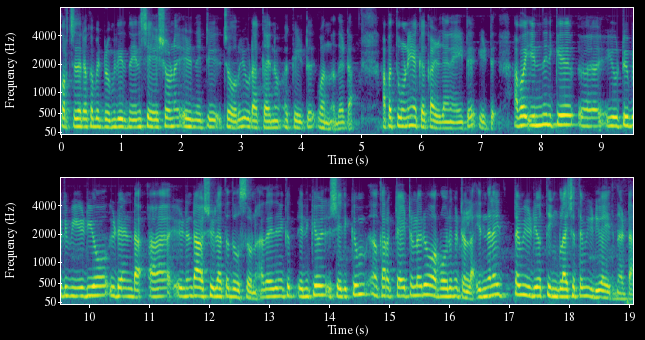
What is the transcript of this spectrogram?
കുറച്ച് നേരമൊക്കെ ബെഡ്റൂമിൽ ഇരുന്നതിന് ശേഷമാണ് എഴുന്നേറ്റ് ചോറ് ചൂടാക്കാനും ഒക്കെ ഇട്ട് വന്നത് കേട്ടോ. അപ്പോൾ തുണിയൊക്കെ കഴുകാനായിട്ട് ഇട്ട്. അപ്പോൾ ഇന്ന് എനിക്ക് യൂട്യൂബിൽ വീഡിയോ ഇടേണ്ട ഇടേണ്ട ആവശ്യമില്ലാത്ത ദിവസമാണ്. അതായത് എനിക്ക് എനിക്ക് ശരിക്കും കറക്റ്റായിട്ടുള്ളൊരു ഓർമ്മ പോലും കിട്ടണില്ല. ഇന്നലെ ഇട്ട വീഡിയോ തിങ്കളാഴ്ചത്തെ വീഡിയോ ആയിരുന്നു കേട്ടോ.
